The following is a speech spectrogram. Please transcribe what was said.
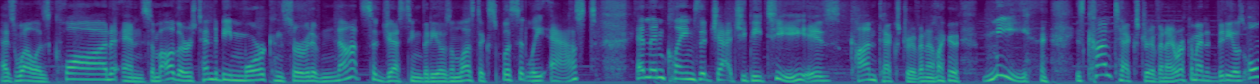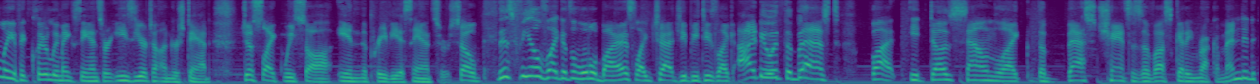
as well as Claude and some others, tend to be more conservative, not suggesting videos unless explicitly asked, and then claims that ChatGPT is context driven. I'm like, me is context driven. I recommended videos only if it clearly makes the answer easier to understand, just like we saw in the previous answer. So this feels like it's a little biased, like ChatGPT's like, I do it the best, but it does sound like the best chances of us getting recommended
